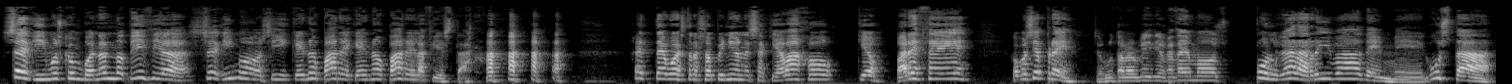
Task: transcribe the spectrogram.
seguimos con buenas noticias, seguimos y que no pare, que no pare la fiesta. Gente, vuestras opiniones aquí abajo, ¿qué os parece? Como siempre, si os gustan los vídeos que hacemos, pulgar arriba de me gusta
